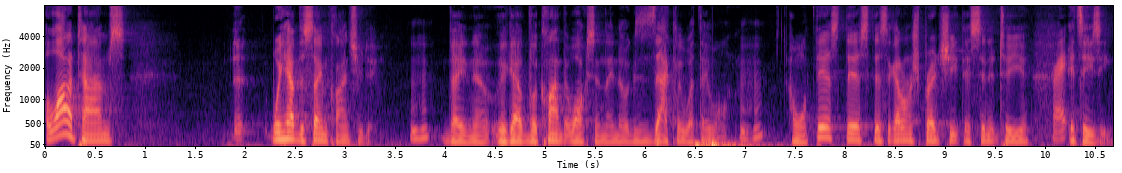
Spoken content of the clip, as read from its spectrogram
A lot of times, we have the same clients you do. Mm-hmm. They know they got the client that walks in. They know exactly what they want. Mm-hmm. I want this, this, this. They got on a spreadsheet. They send it to you. Right. It's easy.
